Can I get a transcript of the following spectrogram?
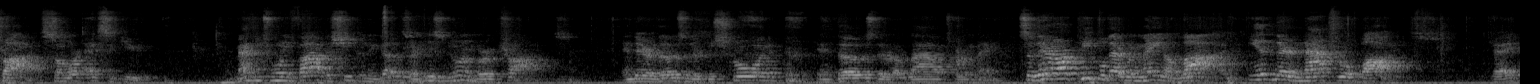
trial. Some were executed. Matthew 25, the sheep and the goats are his Nuremberg trials. And there are those that are destroyed and those that are allowed to remain. So there are people that remain alive in their natural bodies. Okay?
